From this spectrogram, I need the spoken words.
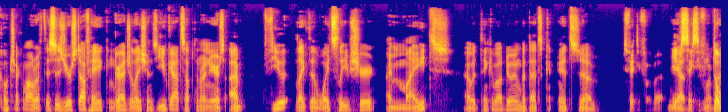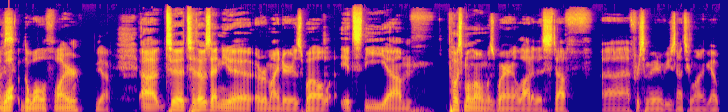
go check them out. If this is your stuff, hey, congratulations, you've got something on yours. I few like the white sleeve shirt. I might. I would think about doing, but that's it's uh It's 54 bucks. yeah 64 the bucks. wall the wall of fire. Yeah. Uh, to to those that need a, a reminder as well, it's the um, Post Malone was wearing a lot of this stuff uh, for some interviews not too long ago.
